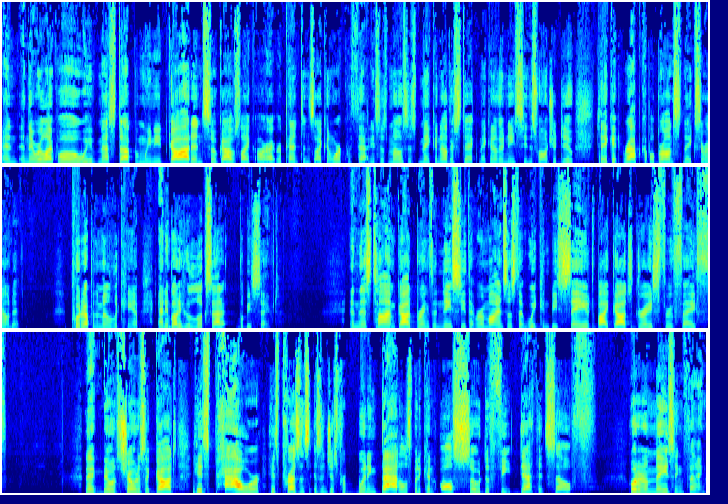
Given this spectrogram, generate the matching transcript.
and, and they were like, Whoa, we've messed up and we need God. And so God was like, All right, repentance, I can work with that. And he says, Moses, make another stick, make another nisi. This is what I want you to do. Take it, wrap a couple bronze snakes around it, put it up in the middle of the camp. Anybody who looks at it will be saved. And this time, God brings a Nisi that reminds us that we can be saved by God's grace through faith. That showed us that God, His power, His presence isn't just for winning battles, but it can also defeat death itself. What an amazing thing.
